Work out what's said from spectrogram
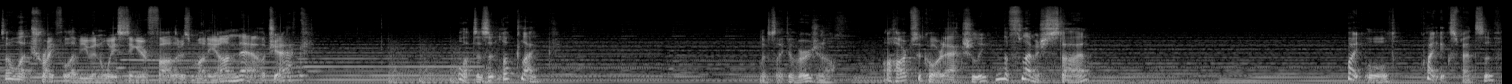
So what trifle have you been wasting your father's money on now, Jack? What does it look like? Looks like a virginal. A harpsichord, actually, in the Flemish style. Quite old, quite expensive.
